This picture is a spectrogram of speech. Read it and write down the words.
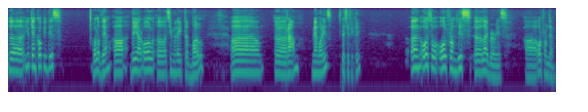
uh, you can copy this all of them. They are all simulatable ram memories specifically. And also all from these libraries all from them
